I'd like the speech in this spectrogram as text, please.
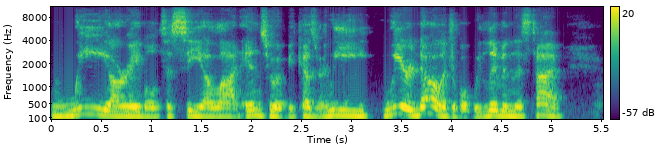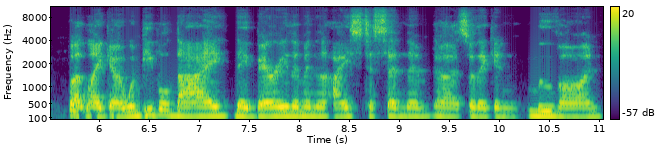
we are able to see a lot into it because we we are knowledgeable. We live in this time, but like uh, when people die, they bury them in the ice to send them uh, so they can move on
